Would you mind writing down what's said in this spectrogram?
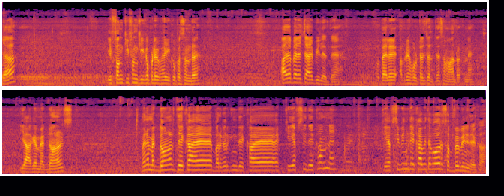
क्या? ये फंकी फंकी कपड़े भाई को पसंद है। आजा पहले चाय पी लेते हैं। और पहले अपने होटल चलते हैं सामान रखने। ये आ गया मैकडोनल्ड्स मैंने मैकडोनल्ड्स देखा है बर्गर किंग देखा है के देखा हमने? के भी नहीं देखा अभी तक और सब्वे भी नहीं देखा?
